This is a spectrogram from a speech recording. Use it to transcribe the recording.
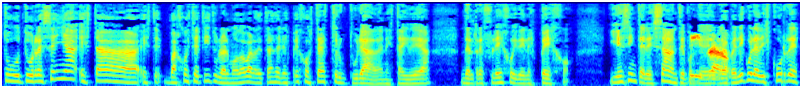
Tu, tu reseña está, este, bajo este título, Almodóvar detrás del espejo, está estructurada en esta idea del reflejo y del espejo. Y es interesante porque claro. la película discurre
